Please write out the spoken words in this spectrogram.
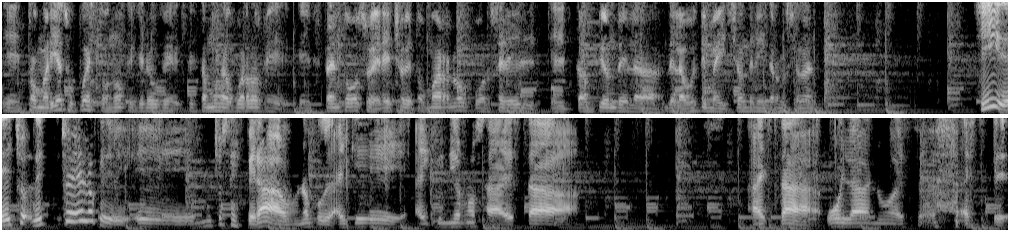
eh, tomaría su puesto, ¿no? Que creo que, que estamos de acuerdo que, que está en todo su derecho de tomarlo por ser el, el campeón de la, de la última edición de la internacional. Sí, de hecho, de hecho es lo que eh, muchos esperaban, ¿no? Porque hay que, hay que unirnos a esta a esta ola, ¿no? A, este,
